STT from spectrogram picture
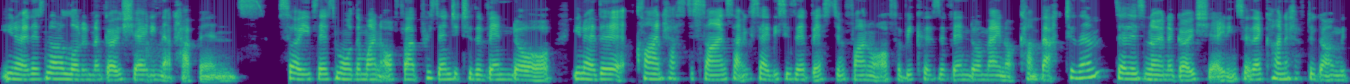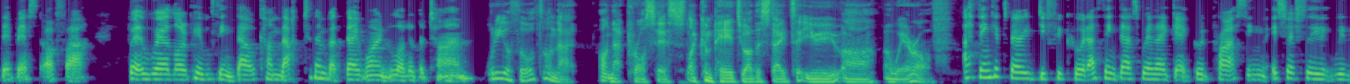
You know, there's not a lot of negotiating that happens. So if there's more than one offer presented to the vendor, you know, the client has to sign something to say this is their best and final offer because the vendor may not come back to them. So there's no negotiating. So they kind of have to go in with their best offer. But where a lot of people think they'll come back to them, but they won't a lot of the time. What are your thoughts on that? on that process, like compared to other states that you are aware of? I think it's very difficult. I think that's where they get good pricing, especially with,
